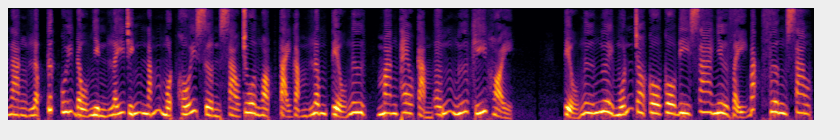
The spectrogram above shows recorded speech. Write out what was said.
Nàng lập tức cúi đầu nhìn lấy chính nắm một khối sườn xào chua ngọt tại gặm lâm tiểu ngư, mang theo cảm ứng ngữ khí hỏi. Tiểu ngư ngươi muốn cho cô cô đi xa như vậy Bắc Phương sao,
